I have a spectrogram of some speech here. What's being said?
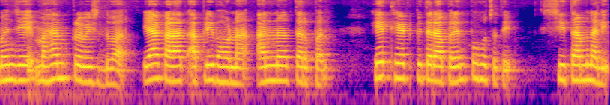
म्हणजे महान प्रवेशद्वार. या काळात आपली भावना अन्न तर्पण हे थेट पितरापर्यंत पोहोचते. सीता म्हणाली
